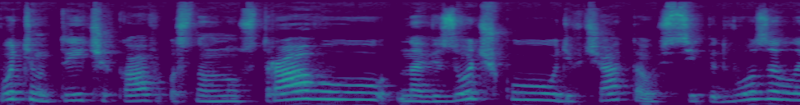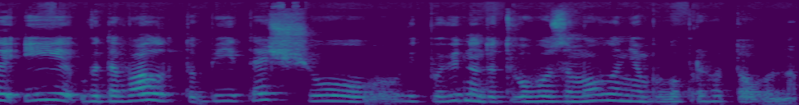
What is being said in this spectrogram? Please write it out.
Потім ти чекав основну страву на візочку, дівчата всі підвозили і видавали тобі те, що відповідно до твого замовлення було приготовлено.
